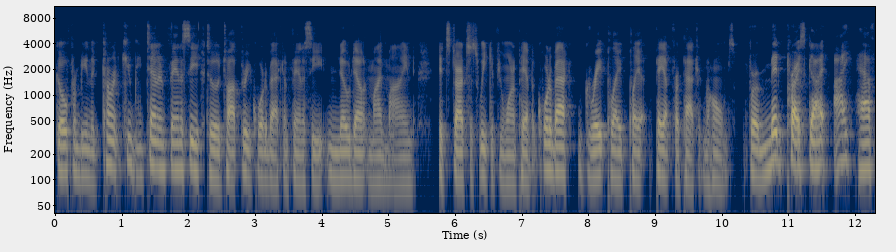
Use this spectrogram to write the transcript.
go from being the current QB 10 in fantasy to a top three quarterback in fantasy, no doubt in my mind. It starts this week if you want to pay up at quarterback. Great play, play pay up for Patrick Mahomes. For a mid price guy, I have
